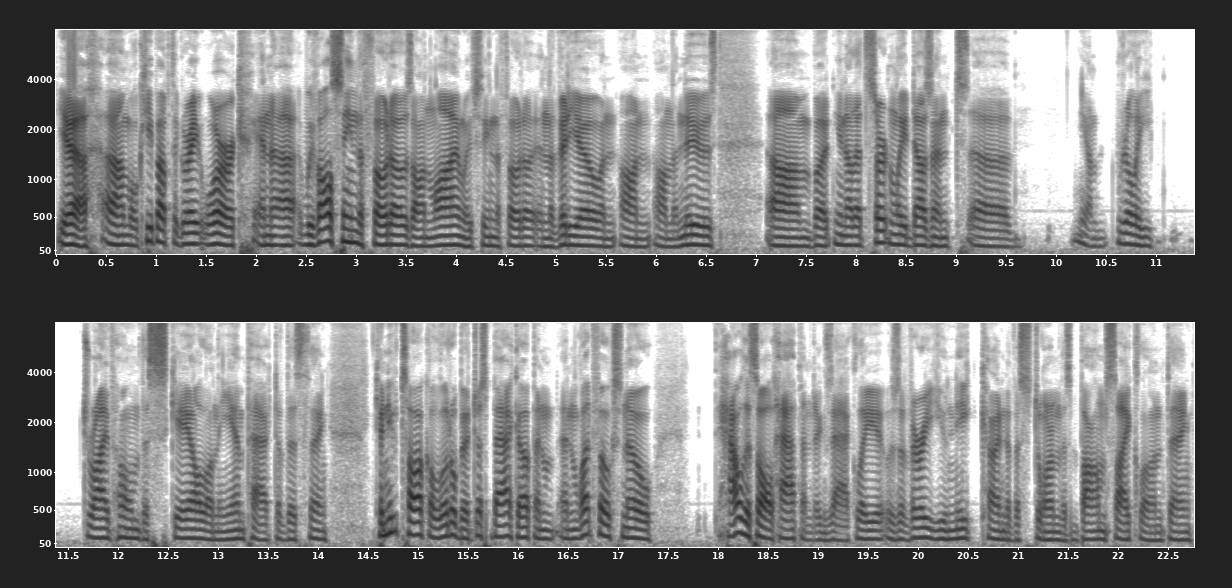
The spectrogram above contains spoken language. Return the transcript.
Yeah, um, we'll keep up the great work, and uh, we've all seen the photos online. We've seen the photo in the video and on on the news, um, but you know that certainly doesn't uh, you know really drive home the scale and the impact of this thing. Can you talk a little bit, just back up and, and let folks know how this all happened exactly. It was a very unique kind of a storm, this bomb cyclone thing,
